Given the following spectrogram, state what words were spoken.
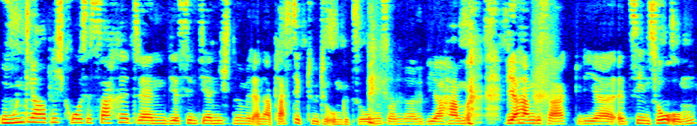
unglaublich große Sache, denn wir sind ja nicht nur mit einer Plastiktüte umgezogen, sondern wir haben, wir haben gesagt, wir äh, ziehen so um,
